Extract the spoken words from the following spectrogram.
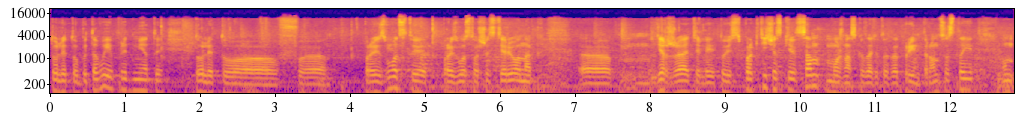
то ли то бытовые предметы, то ли то в э, производстве, производство шестеренок, э, м, держателей. То есть практически сам, можно сказать, вот этот принтер, он состоит он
